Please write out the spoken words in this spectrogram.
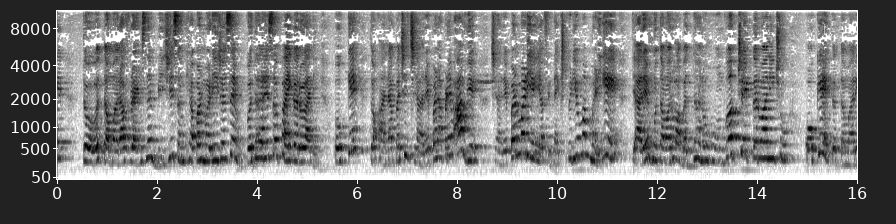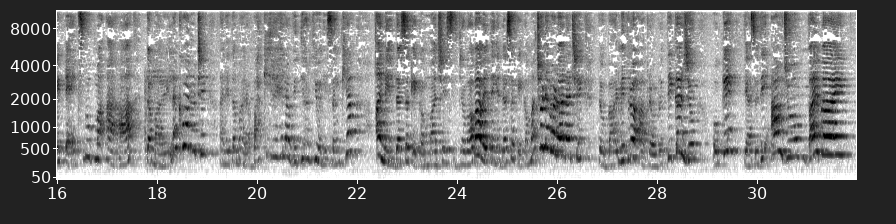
તો તમારા ફ્રેન્ડ્સને બીજી સંખ્યા પણ મળી જશે વધારે સફાઈ કરવાની. ઓકે? તો આના પછી જ્યારે પણ આપણે આવીએ, જ્યારે પણ મળીએ યા ફિર નેક્સ્ટ વિડીયોમાં મળીએ, ત્યારે હું તમારું આ બધાનું હોમવર્ક ચેક કરવાની છું. ઓકે? તો તમારી ટેક્સ્ટ બુકમાં આ તમારે લખવાનું છે અને તમારા બાકી રહેલા વિદ્યાર્થીઓની સંખ્યા અને દશક એકમમાં જે જવાબ આવે તેને દશક એકમમાં છોડા પાડવાના છે. તો બાળ મિત્રો આ પ્રવૃત્તિ કરજો. ઓકે? ત્યાં સુધી આવજો. Bye bye.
